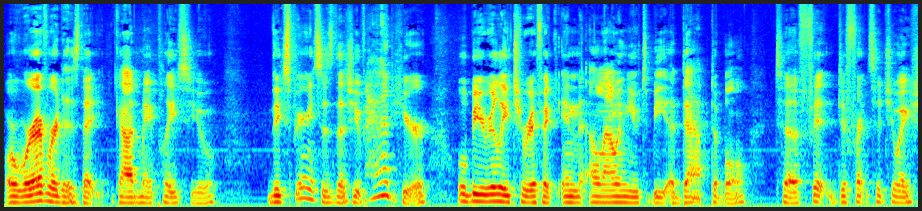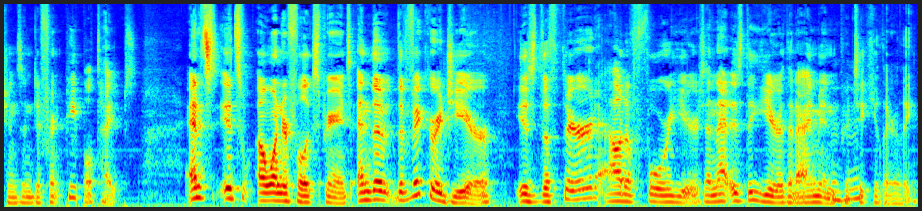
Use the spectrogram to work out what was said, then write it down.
or wherever it is that God may place you, the experiences that you've had here will be really terrific in allowing you to be adaptable to fit different situations and different people types. And it's it's a wonderful experience. And the the vicarage year is the third out of four years, and that is the year that I'm in mm-hmm. particularly.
